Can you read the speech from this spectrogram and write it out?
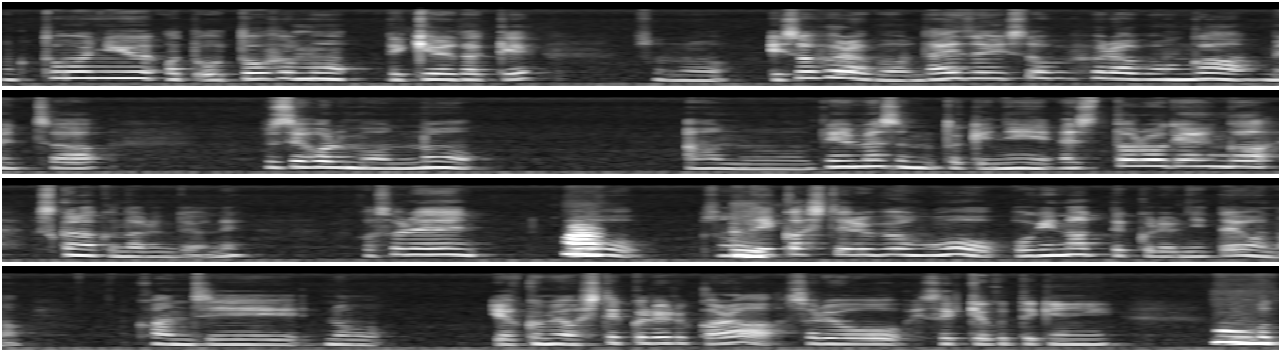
なんか豆乳あとお豆腐もできるだけそのイソフラボン大豆イソフラボンがめっちゃ女性ホルモンのあの PMS の時にエストロゲンが少なくなるんだよね。それうん。をその低下してる分を補ってくれる似たような感じの役目をしてくれるからそれを積極的にうんホッ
